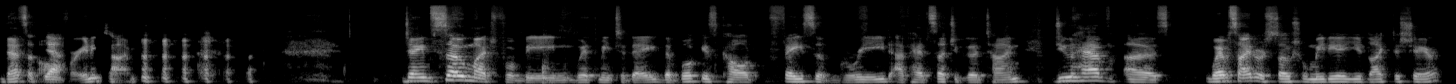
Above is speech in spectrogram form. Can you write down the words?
that's an yeah. offer anytime. James, so much for being with me today. The book is called Face of Greed. I've had such a good time. Do you have a website or social media you'd like to share?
